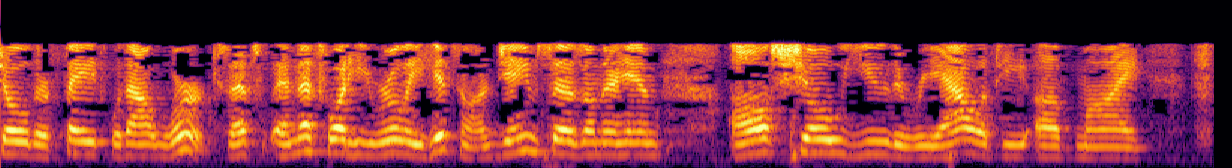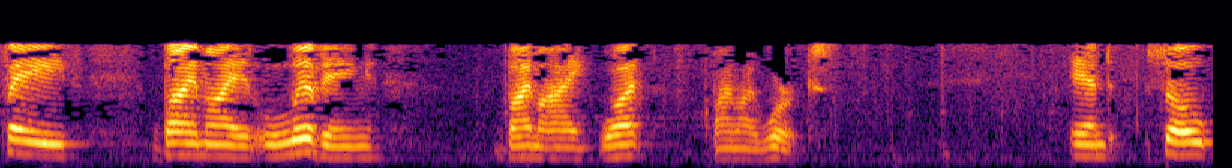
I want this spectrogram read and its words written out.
show their faith without works. That's and that's what he really hits on. James says on their hand, I'll show you the reality of my faith by my living, by my what? By my works. And so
